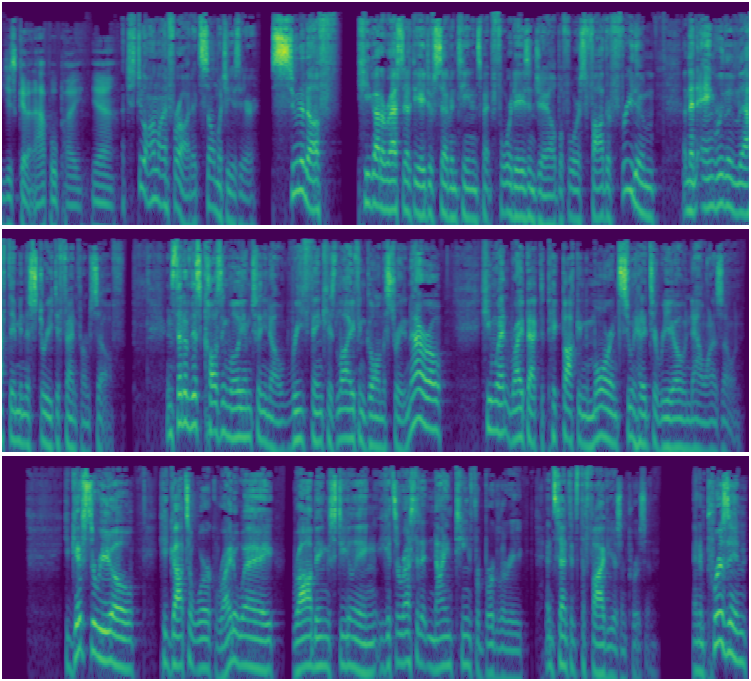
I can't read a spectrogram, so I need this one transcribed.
You just get an Apple Pay. Yeah. Just do online fraud. It's so much easier. Soon enough, he got arrested at the age of 17 and spent 4 days in jail before his father freed him and then angrily left him in the street to fend for himself. Instead of this causing William to, you know, rethink his life and go on the straight and narrow, he went right back to pickpocketing more and soon headed to Rio, now on his own. He gets to Rio. He got to work right away, robbing, stealing. He gets arrested at 19 for burglary and sentenced to five years in prison. And in prison,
